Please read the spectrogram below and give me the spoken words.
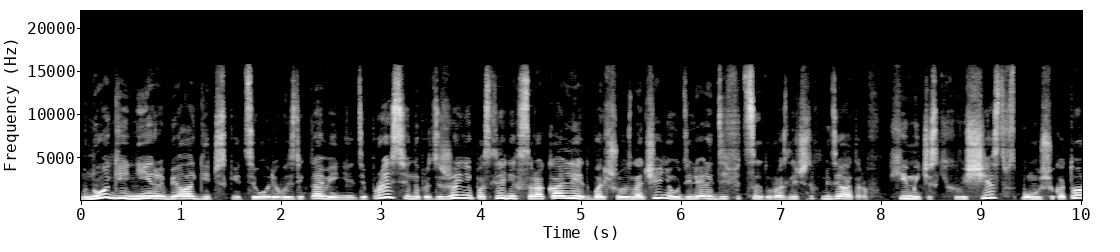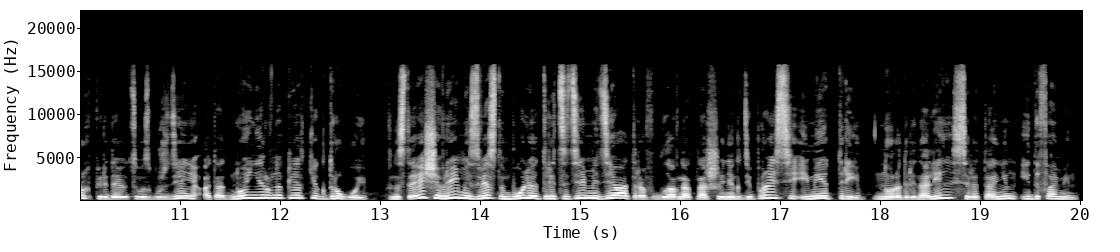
Многие нейробиологические теории возникновения депрессии на протяжении последних 40 лет большое значение уделяли дефициту различных медиаторов, химических веществ, с помощью которых передается возбуждение от одной нервной клетки к другой. В настоящее время известно более 30 медиаторов. Главное отношение к депрессии имеют три – норадреналин, серотонин и дофамин.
